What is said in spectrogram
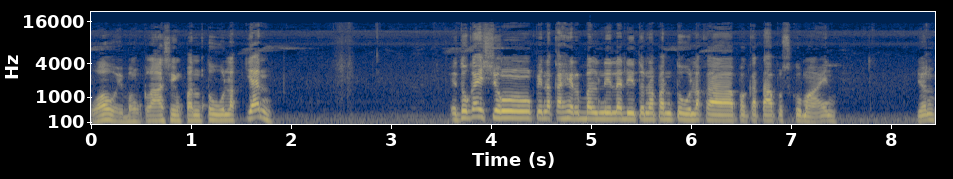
wow, ibang klaseng pantulak yan. Ito guys, yung pinaka-herbal nila dito na pantulak ah, pagkatapos kumain. Yun.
